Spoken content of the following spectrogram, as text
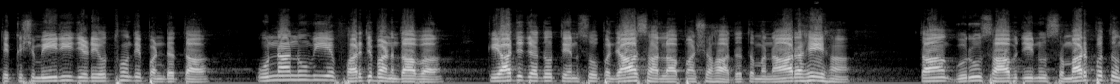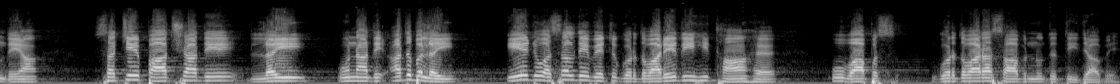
ਤੇ ਕਸ਼ਮੀਰੀ ਜਿਹੜੇ ਉੱਥੋਂ ਦੇ ਪੰਡਤ ਆ, ਉਹਨਾਂ ਨੂੰ ਵੀ ਇਹ ਫਰਜ਼ ਬਣਦਾ ਵਾ ਕਿ ਅੱਜ ਜਦੋਂ 350 ਸਾਲ ਆਪਾਂ ਸ਼ਹਾਦਤ ਮਨਾ ਰਹੇ ਹਾਂ ਤਾਂ ਗੁਰੂ ਸਾਹਿਬ ਜੀ ਨੂੰ ਸਮਰਪਿਤ ਹੁੰਦਿਆਂ ਸੱਚੇ ਪਾਤਸ਼ਾਹ ਦੇ ਲਈ, ਉਹਨਾਂ ਦੇ ਅਦਬ ਲਈ, ਇਹ ਜੋ ਅਸਲ ਦੇ ਵਿੱਚ ਗੁਰਦੁਆਰੇ ਦੀ ਹੀ ਥਾਂ ਹੈ, ਉਹ ਵਾਪਸ ਗੁਰਦੁਆਰਾ ਸਾਹਿਬ ਨੂੰ ਦਿੱਤੀ ਜਾਵੇ।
